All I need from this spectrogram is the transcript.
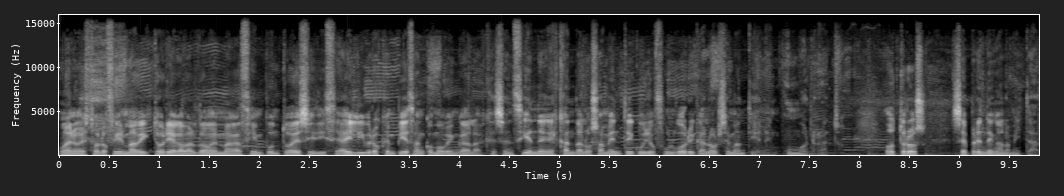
Bueno, esto lo firma Victoria Gabaldón en magazine.es y dice, hay libros que empiezan como bengalas, que se encienden escandalosamente y cuyo fulgor y calor se mantienen un buen rato. Otros se prenden a la mitad.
